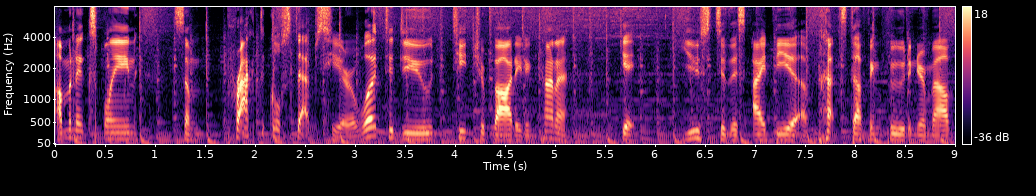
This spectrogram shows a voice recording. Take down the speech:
I'm going to explain some practical steps here what to do to teach your body to kind of get used to this idea of not stuffing food in your mouth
